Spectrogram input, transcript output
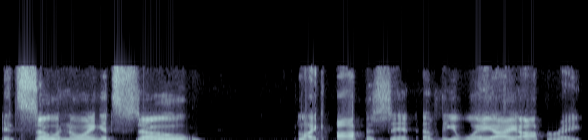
it's so annoying it's so like opposite of the way I operate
